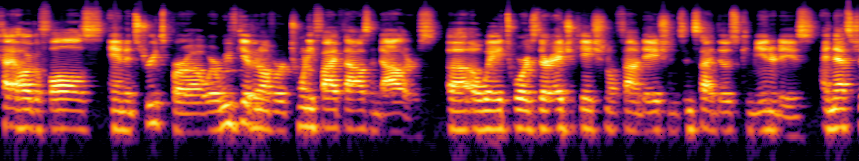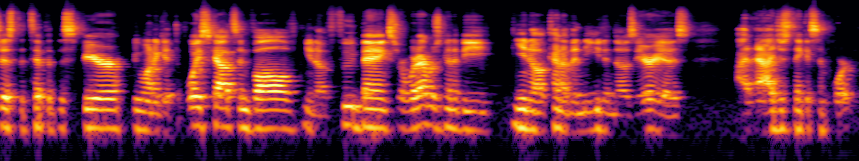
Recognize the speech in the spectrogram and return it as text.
Cuyahoga Falls, and in Streetsboro, where we've given over $25,000 uh, away towards their educational foundations inside those communities. And that's just the tip of the spear. We want to get the Boy Scouts involved, you know, food banks or whatever's going to be, you know, kind of a need in those areas. I, I just think it's important.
